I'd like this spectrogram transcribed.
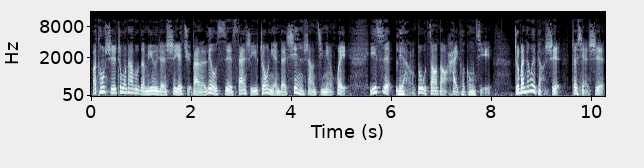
而同时，中国大陆的民运人士也举办了六四三十一周年的线上纪念会，一次两度遭到骇客攻击。主办单位表示，这显示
